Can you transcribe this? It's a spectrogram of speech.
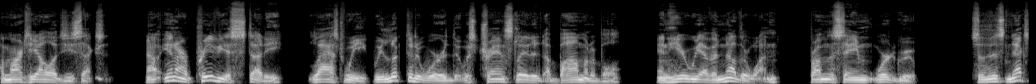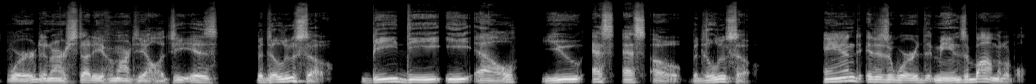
hamartiology section. Now, in our previous study last week, we looked at a word that was translated abominable, and here we have another one from the same word group. So, this next word in our study of hamartiology is bedeluso, B D E L U S S O, bedeluso. And it is a word that means abominable.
